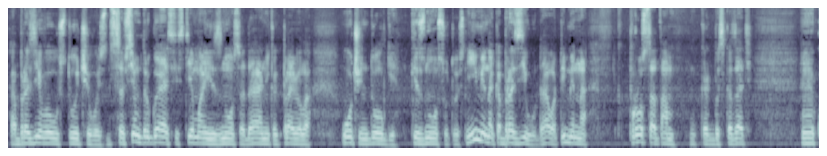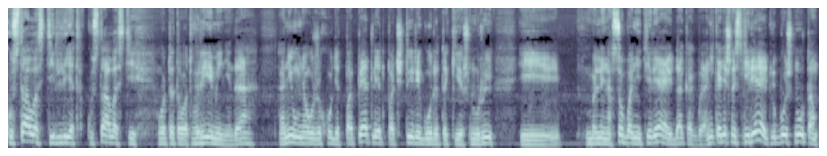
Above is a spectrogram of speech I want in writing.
абразивоустойчивость, совсем другая система износа, да, они, как правило, очень долгие к износу, то есть не именно к абразиву, да, вот именно просто там, как бы сказать, Э, к усталости лет, к усталости вот это вот времени, да, они у меня уже ходят по 5 лет, по 4 года такие шнуры, и, блин, особо не теряют, да, как бы. Они, конечно, теряют, любой шнур там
